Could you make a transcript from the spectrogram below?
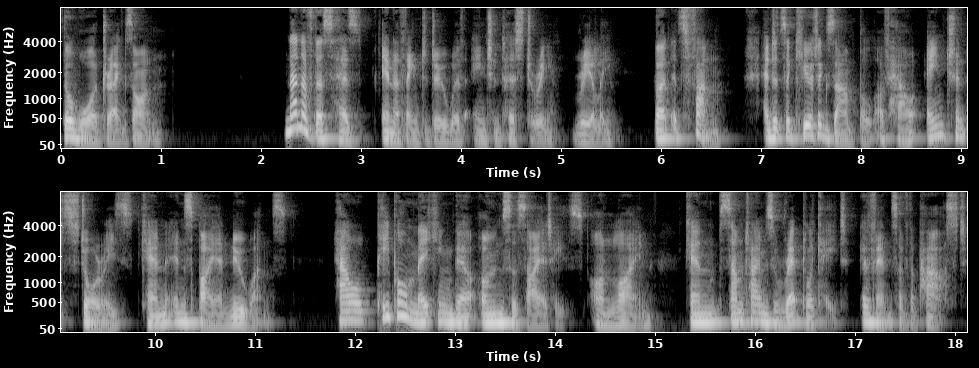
the war drags on. None of this has anything to do with ancient history, really, but it's fun and it's a cute example of how ancient stories can inspire new ones. How people making their own societies online can sometimes replicate events of the past.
